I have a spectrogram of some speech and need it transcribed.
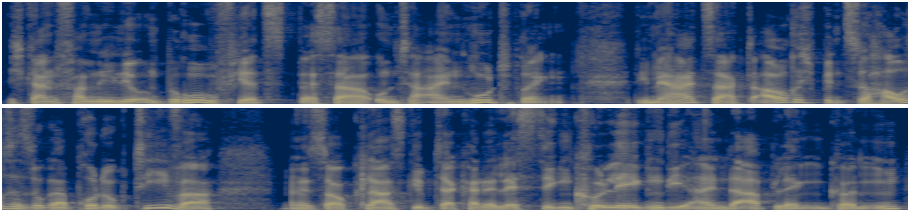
ich kann Familie und Beruf jetzt besser unter einen Hut bringen. Die Mehrheit sagt auch, ich bin zu Hause sogar produktiver. Na, ist auch klar, es gibt ja keine lästigen Kollegen, die einen da ablenken könnten.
